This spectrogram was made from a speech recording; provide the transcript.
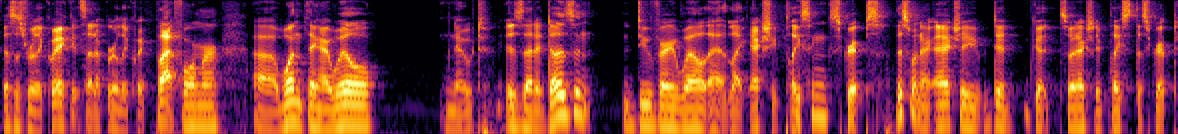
this is really quick. It set up really quick platformer. Uh, one thing I will note is that it doesn't do very well at like actually placing scripts. This one actually did good. So it actually placed the script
